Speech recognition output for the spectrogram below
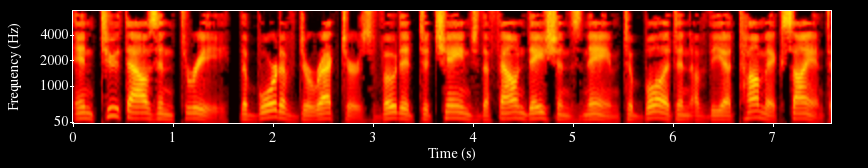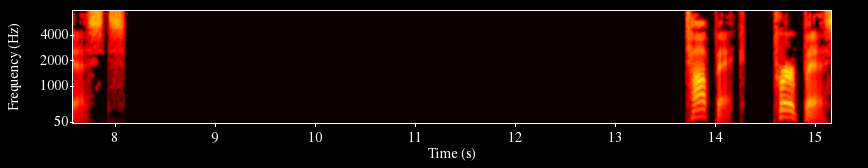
In 2003, the board of directors voted to change the foundation's name to Bulletin of the Atomic Scientists. Topic: Purpose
